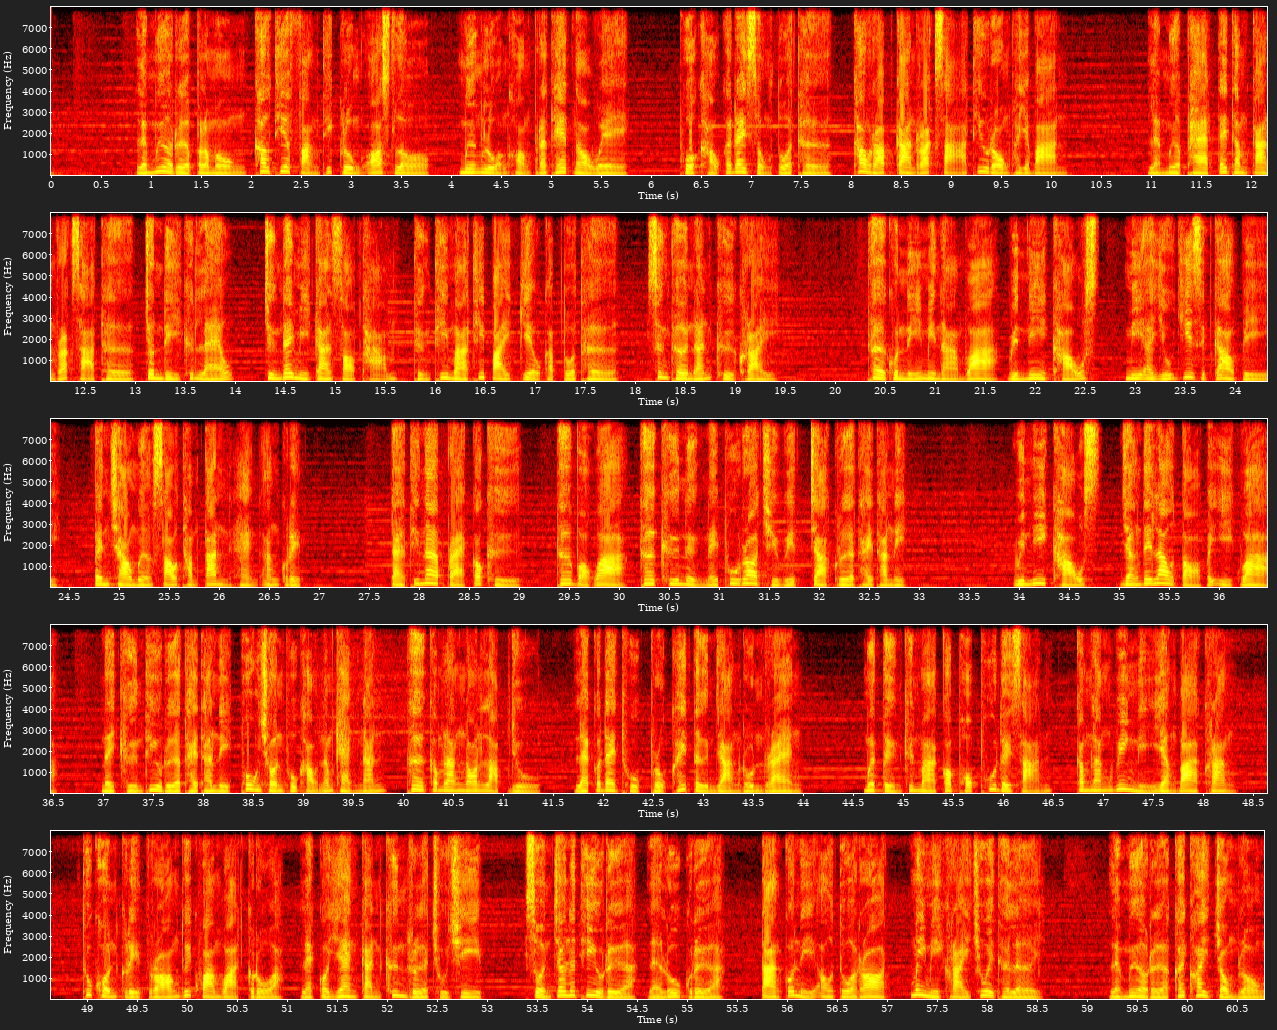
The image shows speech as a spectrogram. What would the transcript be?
และเมื่อเรือประมงเข้าเทียบฝั่งที่กรุงออสโล เมืองหลวงของประเทศนอร์เวย์ พวกเขาก็ได้ส่งตัวเธอเข้ารับการรักษาที่โรงพยาบาล และเมื่อแพทย์ได้ทำการรักษาเธอจนดีขึ้นแล้ว จึงได้มีการสอบถามถึงที่มาที่ไปเกี่ยวกับตัวเธอ ซึ่งเธอนั้นคือใคร เธอคนนี้มีนามว่าวินนี่เคาส์มีอายุ 29 ปี เป็นชาวเมืองเซาท์ทัมตันแห่งอังกฤษ แต่ที่น่าแปลกก็คือ เธอบอกว่าเธอคือหนึ่งในผู้รอดชีวิตจากเรือไททานิกวินนี่เคาส์ยังได้เล่าต่อไปอีกว่า ในคืนที่เรือไททานิกพุ่งชนภูเขาน้ำแข็งนั้น เธอกำลังนอนหลับอยู่ และก็ได้ถูกปลุกให้ตื่นอย่างรุนแรง เมื่อตื่นขึ้นมาก็พบผู้โดยสารกำลังวิ่งหนีอย่างบ้าคลั่ง ทุกคนกรีดร้องด้วยความหวาดกลัว และก็แย่งกันขึ้นเรือชูชีพ ส่วนเจ้าหน้าที่เรือและลูกเรือ ต่างก็หนีเอาตัวรอด ไม่มีใครช่วยเธอเลย และเมื่อเรือค่อยๆ จมลง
